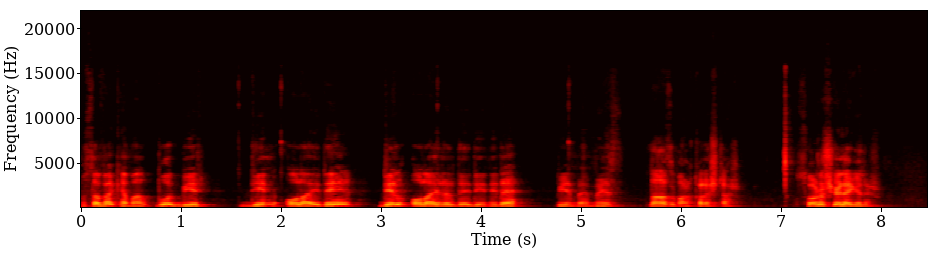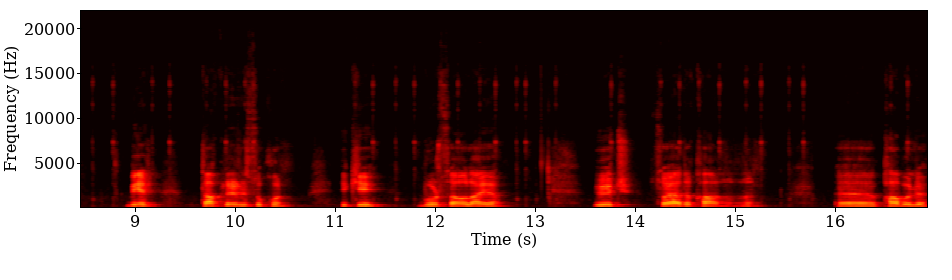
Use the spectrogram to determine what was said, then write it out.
Mustafa Kemal bu bir din olayı değil, dil olayıdır dediğini de bilmemiz lazım arkadaşlar. Soru şöyle gelir. 1. Takrir-i sukun. 2. Bursa olayı. 3. Soyadı kanunun e, kabulü.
